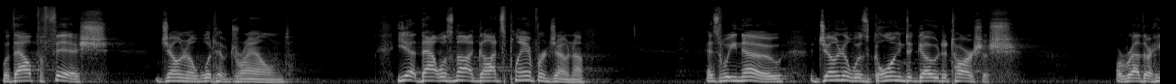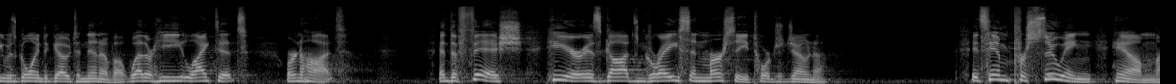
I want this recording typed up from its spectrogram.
Without the fish, Jonah would have drowned. Yet that was not God's plan for Jonah. As we know, Jonah was going to go to Tarshish or rather, he was going to go to Nineveh, whether he liked it or not. And the fish here is God's grace and mercy towards Jonah. It's him pursuing him.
